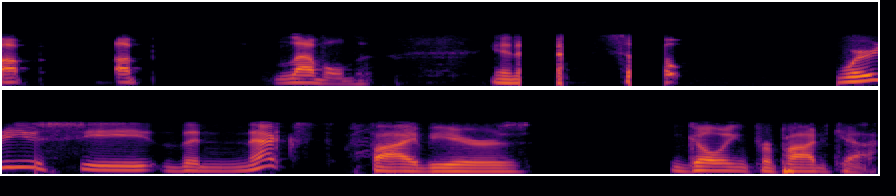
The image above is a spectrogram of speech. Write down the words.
of up up leveled, you know. So, where do you see the next five years going for podcasts?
